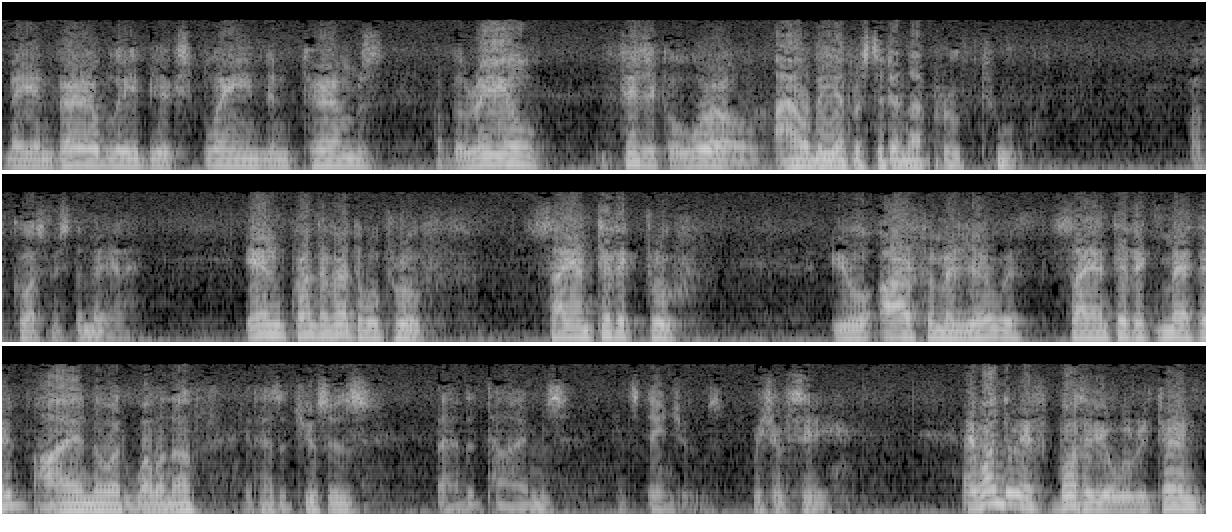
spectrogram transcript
may invariably be explained in terms of the real and physical world. I'll be interested in that proof, too. Of course, Mr. Mayer. Incontrovertible proof. Scientific proof. You are familiar with scientific method? I know it well enough. It has its uses, and at times, its dangers. We shall see. I wonder if both of you will return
